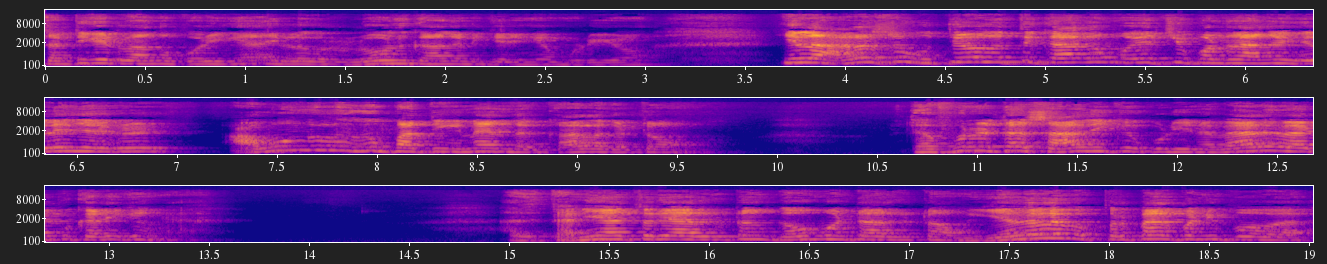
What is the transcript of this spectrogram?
சர்டிஃபிகேட் வாங்க போகிறீங்க இல்லை ஒரு லோனுக்காக நிற்கிறீங்க முடியும். இல்லை அரசு உத்தியோகத்துக்காக முயற்சி பண்ணுறாங்க இளைஞர்கள் அவங்களுக்கும் பார்த்தீங்கன்னா இந்த காலகட்டம் டெஃபினட்டாக சாதிக்கக்கூடிய வேலை வாய்ப்பு கிடைக்குங்க. அது தனியார் துறையாக இருக்கட்டும் கவர்மெண்ட்டாக இருக்கட்டும் அவங்க எதில் ப்ரிப்பேர் பண்ணி போவ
